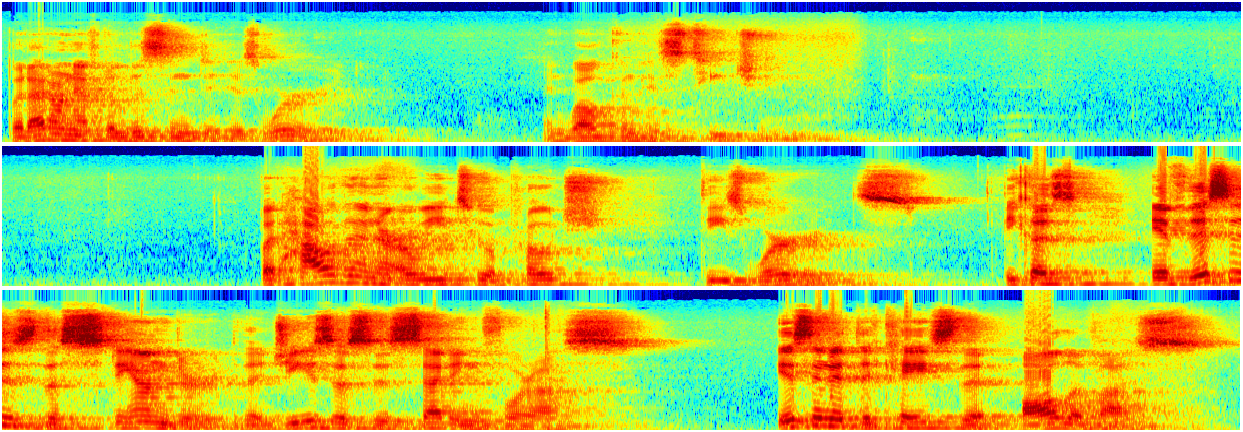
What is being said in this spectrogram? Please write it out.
but I don't have to listen to his word and welcome his teaching. But how then are we to approach these words? Because if this is the standard that Jesus is setting for us, isn't it the case that all of us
